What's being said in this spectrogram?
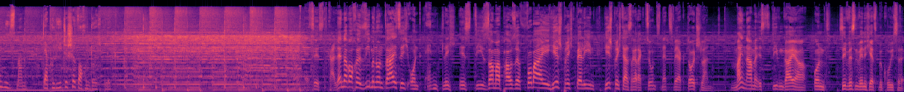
und Niesmann, der politische Wochendurchblick. Es ist Kalenderwoche 37 und endlich ist die Sommerpause vorbei. Hier spricht Berlin, hier spricht das Redaktionsnetzwerk Deutschland. Mein Name ist Steven Geier und Sie wissen, wen ich jetzt begrüße.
